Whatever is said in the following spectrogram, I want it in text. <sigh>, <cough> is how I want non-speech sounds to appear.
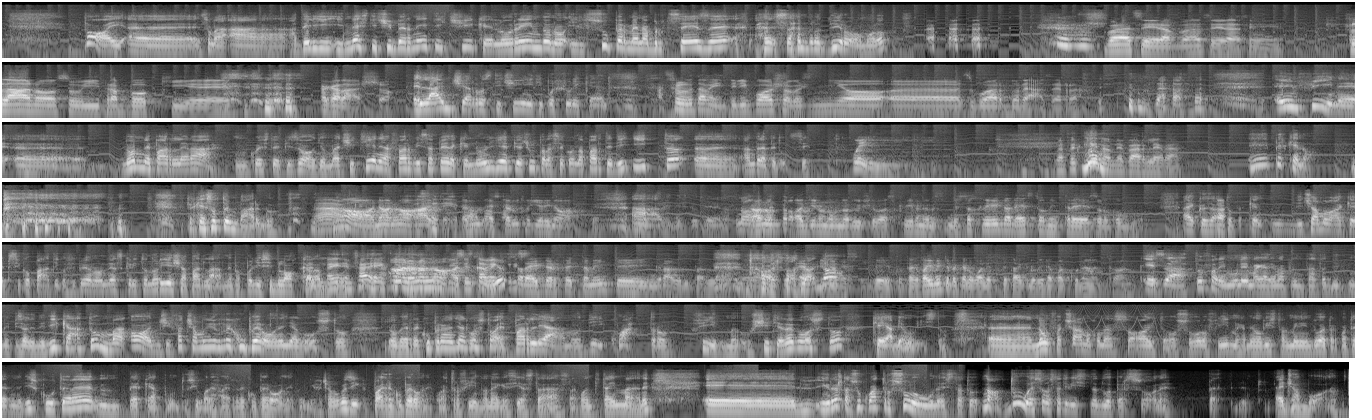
Poi, eh, insomma, ha, ha, degli innesti cibernetici che lo rendono il Superman abruzzese <laughs> Alessandro Di Romolo. <laughs> buonasera, buonasera, sì plano sui trabocchi e <laughs> cacalascio. e lanci arrosticini tipo shuriken. Assolutamente, li cuocio con il mio uh, sguardo laser. <laughs> e infine, eh, non ne parlerà in questo episodio, ma ci tiene a farvi sapere che non gli è piaciuta la seconda parte di Hit, eh, Andrea Peduzzi. Uì. Ma perché no. non ne parlerà? E perché no? <laughs> Perché è sotto embargo. Ah, no, no, no, ah, è, scaduto, è, scaduto, ieri notte. Ah, vedi, ieri notte. No, no non, però... oggi non, non, riuscivo a scrivere, ne sto scrivendo adesso mentre sono con voi. Ecco, esatto, ah. perché diciamolo anche è psicopatico, se prima non ne ha scritto non riesce a parlarne, proprio gli si blocca eh, la voce. Infatti, no, no, no, no, attenzione, io sarei perfettamente in grado di parlarne. No, no, no, no. Detto, perché, probabilmente perché lo vuole aspettare che lo veda qualcun altro. Anche. Esatto, faremo una, magari una puntata, di, un episodio dedicato, ma oggi facciamo il recuperone di agosto, dove il recuperone di agosto è parliamo di quattro film usciti ad agosto che abbiamo visto. Eh, non facciamo come al solito solo film che abbiamo visto almeno in due per poterne discutere, mm, perché appunto si vuole fare il recuperone, quindi facciamo così. Poi recuperone, quattro film non è che sia sta, sta quantità immane. E in realtà su quattro solo uno è stato, no, due sono stati visti da due persone. Beh, è già buono.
